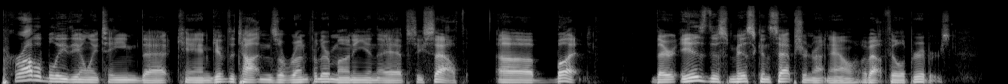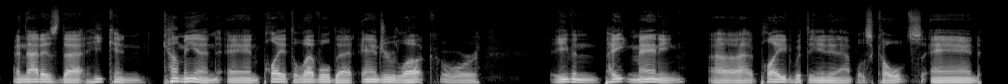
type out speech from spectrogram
probably the only team that can give the Titans a run for their money in the AFC South. Uh, but there is this misconception right now about Philip Rivers, and that is that he can come in and play at the level that Andrew Luck or even Peyton Manning uh, played with the Indianapolis Colts, and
